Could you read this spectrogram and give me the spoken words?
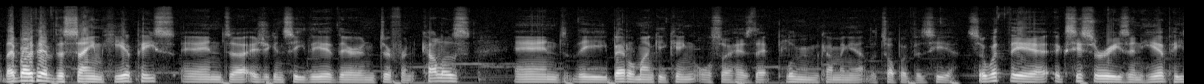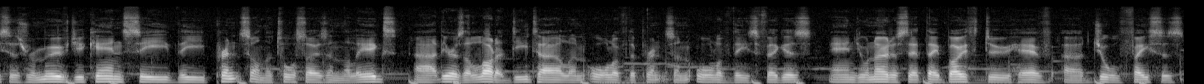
They both have the same hairpiece, and uh, as you can see there, they're in different colors and the Battle Monkey King also has that plume coming out the top of his hair. So with their accessories and hair pieces removed you can see the prints on the torsos and the legs. Uh, there is a lot of detail in all of the prints and all of these figures and you'll notice that they both do have uh, dual faces.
